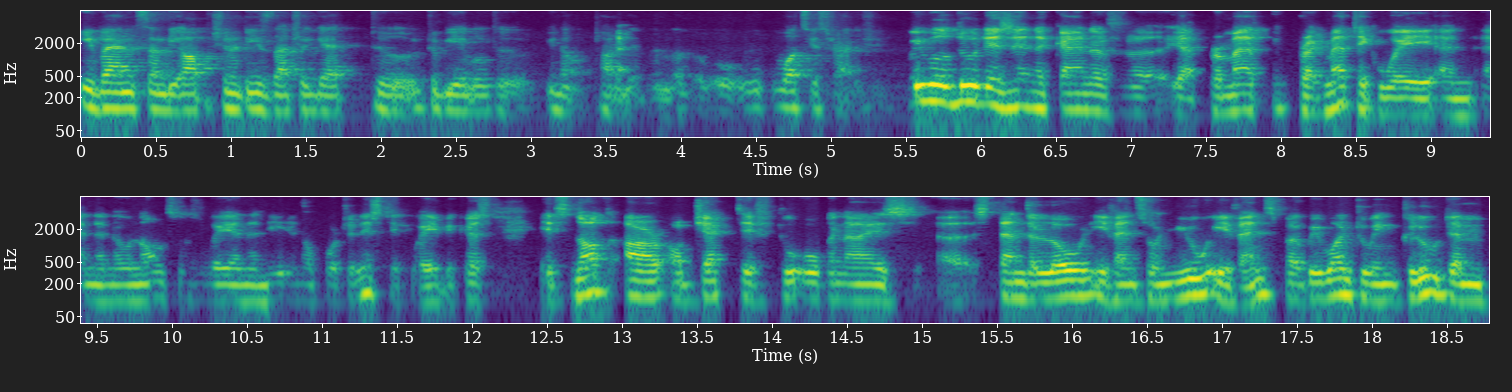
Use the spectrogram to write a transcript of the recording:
events and the opportunities that you get to to be able to you know target them. What's your strategy? We will do this in a kind of uh, yeah pragmatic, pragmatic way and and a no nonsense way and indeed an opportunistic way because it's not our objective to organize uh, standalone events or new events but we want to include them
